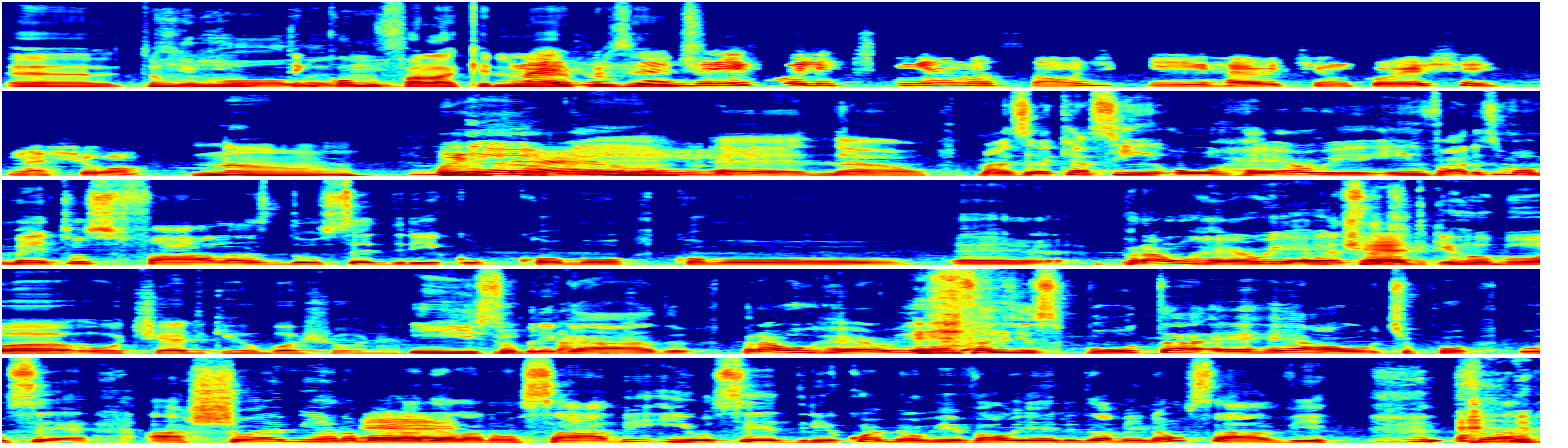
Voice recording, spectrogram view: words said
É, então Que não tem como ali. falar que ele não era Mas o presente. Cedrico, ele tinha noção de que Harry tinha um crush na show? Não. Pois não, é. é, é, não. Mas é que assim, o Harry em vários momentos fala do Cedrico como. como. É, pra o Harry, o essa. Chad que roubou a, o Chad que roubou a show, né? Isso, Que obrigado. Pra o Harry, essa disputa é real. Tipo, o Ce... a Show é minha namorada, É. ela não sabe, e o Cedrico é meu rival e ele também não sabe. Sabe?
